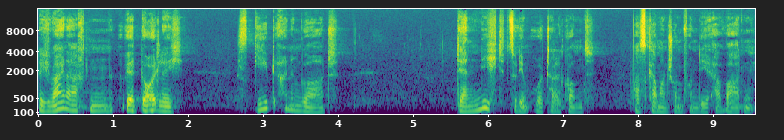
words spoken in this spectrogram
Durch Weihnachten wird deutlich, es gibt einen Gott, der nicht zu dem Urteil kommt, was kann man schon von dir erwarten.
